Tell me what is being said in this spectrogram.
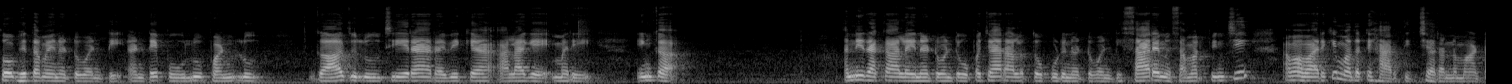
శోభితమైనటువంటి అంటే పూలు పండ్లు గాజులు చీర రవిక అలాగే మరి ఇంకా అన్ని రకాలైనటువంటి ఉపచారాలతో కూడినటువంటి సారెను సమర్పించి అమ్మవారికి మొదటి హారతి ఇచ్చారన్నమాట.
